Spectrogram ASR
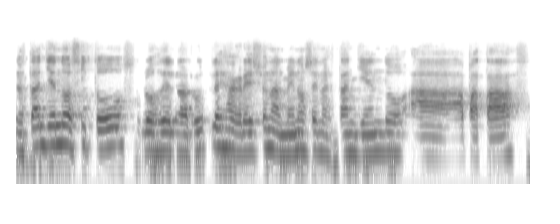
Nos están yendo así todos. Los de la Ruthless Aggression al menos se nos están yendo a, a patadas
